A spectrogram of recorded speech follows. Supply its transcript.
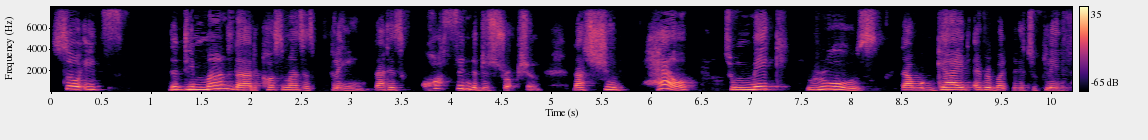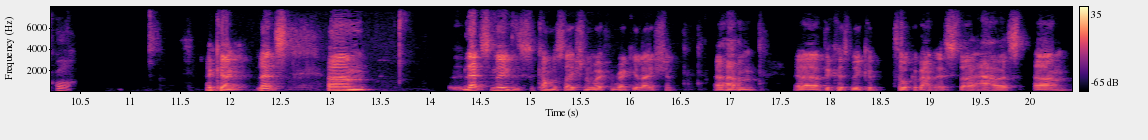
So it's the demand that customers is playing that is causing the disruption that should help to make rules that will guide everybody to play fair. Okay, let's um, let's move this conversation away from regulation um, uh, because we could talk about this for hours. Um,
